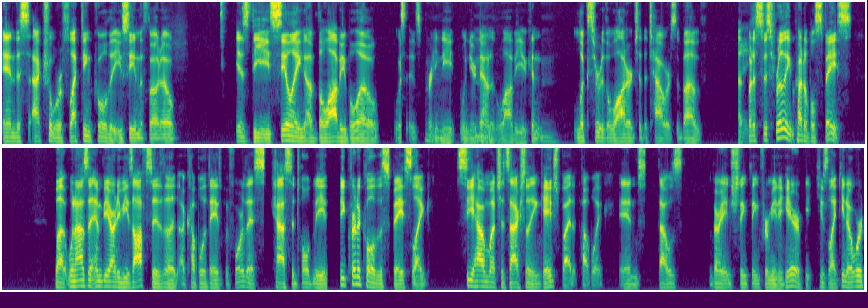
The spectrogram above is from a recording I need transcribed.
and this actual reflecting pool that you see in the photo is the ceiling of the lobby below, which is pretty Mhm. neat. When you're down Mm. in the lobby, you can Mm. look through the water to the towers above. Uh, Nice. But it's this really incredible space. But when I was at MVRDV's offices a, a couple of days before this, Cass had told me be critical of the space, like see how much it's actually engaged by the public. And that was very interesting thing for me to hear. He's like, you know, we're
